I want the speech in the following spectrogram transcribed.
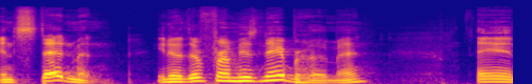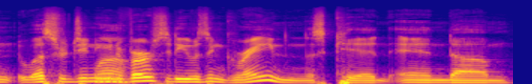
and Stedman. You know, they're from his neighborhood, man. And West Virginia Wow. University was ingrained in this kid, and um,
